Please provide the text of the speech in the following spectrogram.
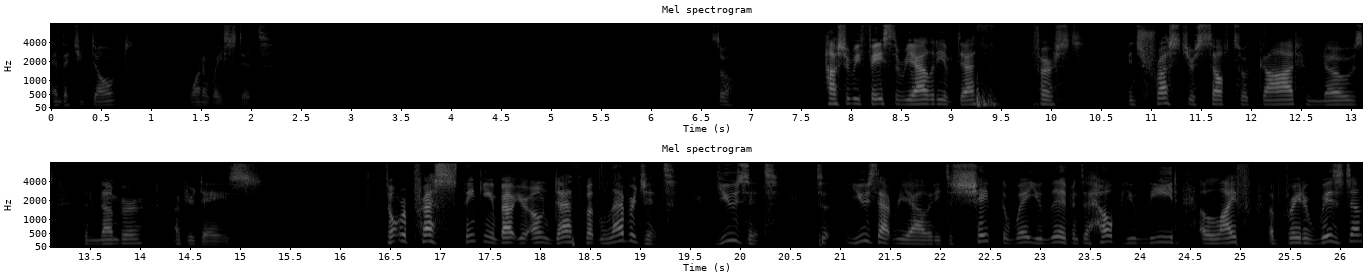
and that you don't want to waste it. So, how should we face the reality of death? First, entrust yourself to a God who knows the number of your days. Don't repress thinking about your own death, but leverage it. Use it to use that reality to shape the way you live and to help you lead a life of greater wisdom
